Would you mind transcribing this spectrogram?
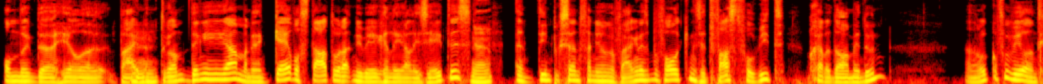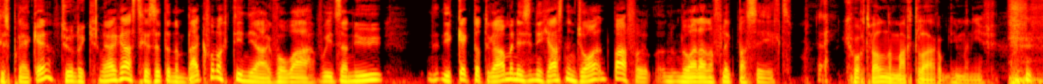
onder de hele Biden-Trump dingen gegaan. Maar in een keiveel staten waar dat nu weer gelegaliseerd is, Ja. en 10% van die jonge gevangenisbevolking zit vast voor wiet. Wat ga je daarmee doen? En ook een vervelend gesprek, hè? Tuurlijk. Maar ja, gast, je zit in een bek voor nog 10 jaar. Voor wat? Voor iets dat nu... Je kijkt tot het raam en je ziet een gast een joint paffen, waar dan een flik passeert. je wordt wel een martelaar op die manier.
